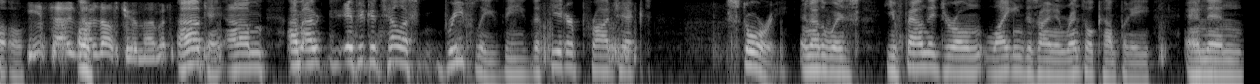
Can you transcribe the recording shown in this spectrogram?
Uh oh. Yes, I, Oh. I lost you a moment. Okay. Um, um, I, if you could tell us briefly the, the theater project story. In other words, you founded your own lighting design and rental company, and then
